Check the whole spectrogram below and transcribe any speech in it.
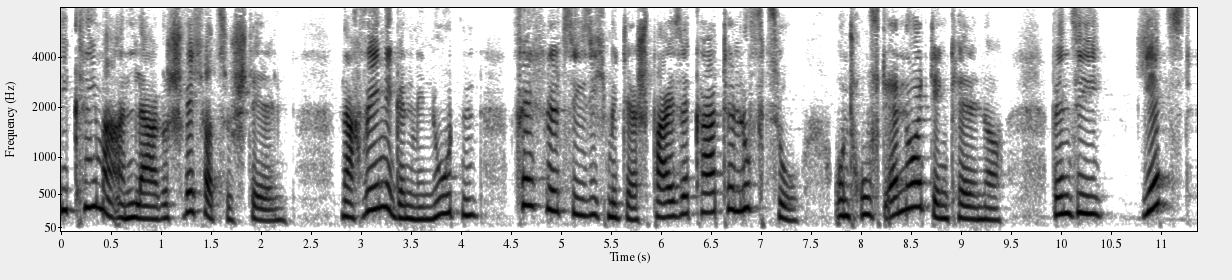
die Klimaanlage schwächer zu stellen. Nach wenigen Minuten fächelt sie sich mit der Speisekarte Luft zu und ruft erneut den Kellner. Wenn Sie jetzt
